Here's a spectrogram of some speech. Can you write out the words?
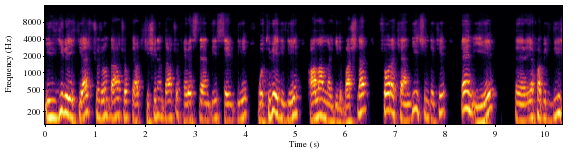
ilgi ve ihtiyaç çocuğun daha çok ya kişinin daha çok heveslendiği, sevdiği, motive edildiği alanla ilgili başlar. Sonra kendi içindeki en iyi e, yapabildiği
